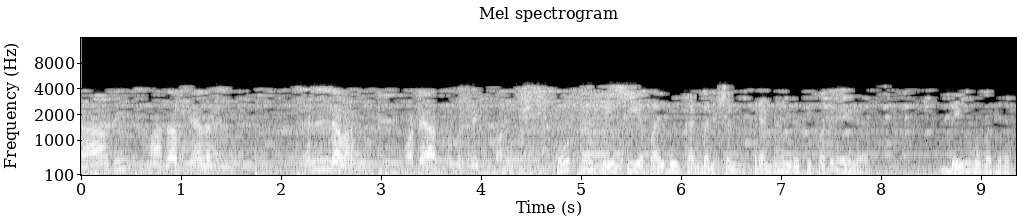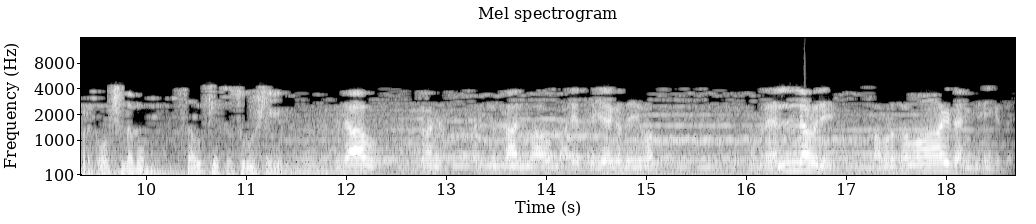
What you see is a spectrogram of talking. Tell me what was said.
ജാതി മതഭേദമന്യേ എല്ലാവർക്കും കോട്ടയ ദേശീയ ബൈബിൾ കൺവെൻഷൻ രണ്ടായിരത്തി പതിനേഴ് ദൈവവചന പ്രഘോഷണവും സൗഖ്യ ശുശ്രൂഷയും. പിതാവ് പുത്രനും പരിശുദ്ധാത്മാവുമായ ത്രിയേക ദൈവം നമ്മളെല്ലാവരെയും സമൃദ്ധമായിട്ട് അനുഗ്രഹിക്കട്ടെ.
